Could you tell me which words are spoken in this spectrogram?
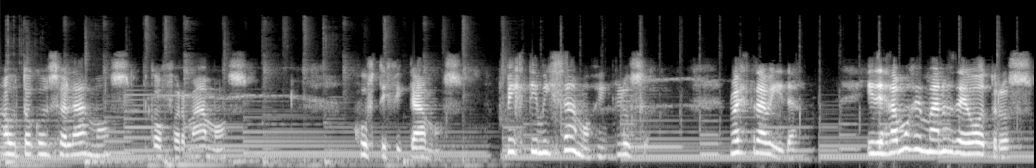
autoconsolamos, conformamos, justificamos, victimizamos incluso nuestra vida y dejamos en manos de otros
